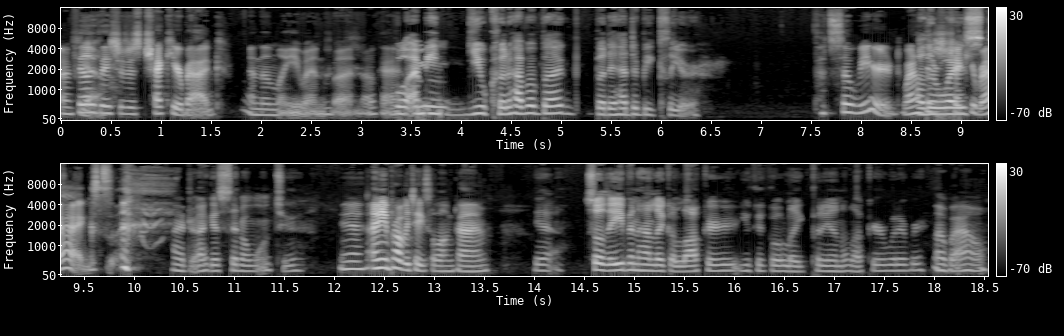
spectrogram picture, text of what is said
I feel Yeah. like they should just check your bag and then let you in, but okay. Well, I mean, you could have a bag, but it had to be clear. That's so weird. Why don't they just check your bags? I, I guess they don't want to. yeah. I mean, it probably takes a long time. Yeah. So they even had like a locker. You could go like put it in a locker or whatever. Oh, wow.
